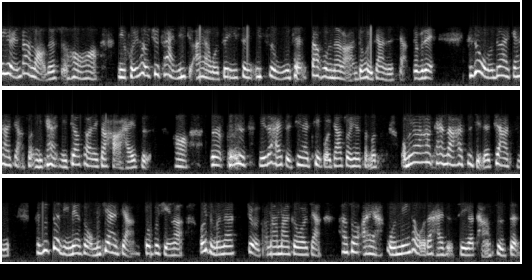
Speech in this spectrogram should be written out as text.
一个人到老的时候哈，你回头去看，你就哎呀，我这一生一事无成，大部分的老人都会这样子想，对不对？可是我们都在跟他讲说，你看你教出来了一个好孩子。啊，那你的孩子现在替国家做些什么？我们让他看到他自己的价值。可是这里面说，我们现在讲都不行了，为什么呢？就有个妈妈跟我讲，她说：“哎呀，我宁可我的孩子是一个唐氏症。”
